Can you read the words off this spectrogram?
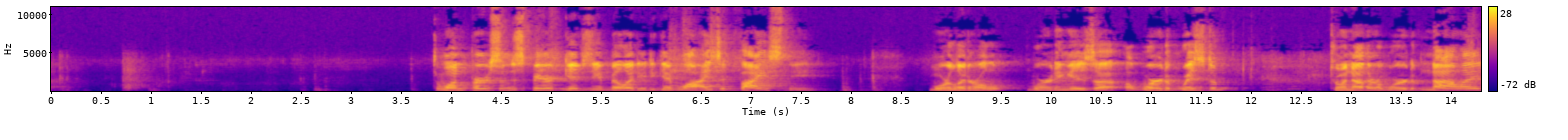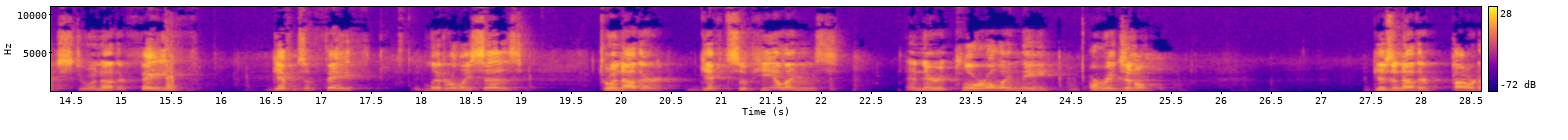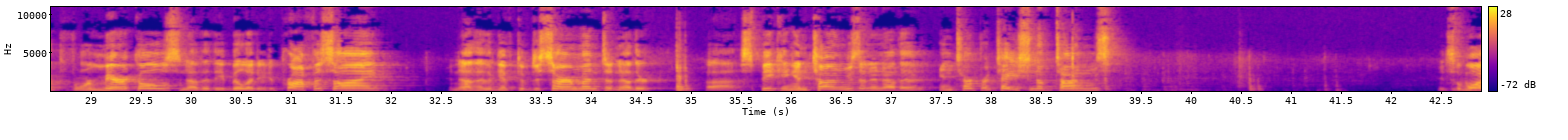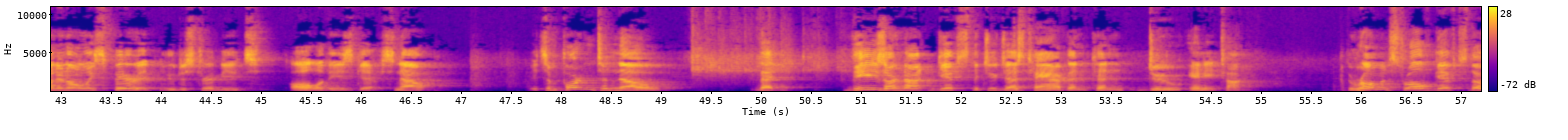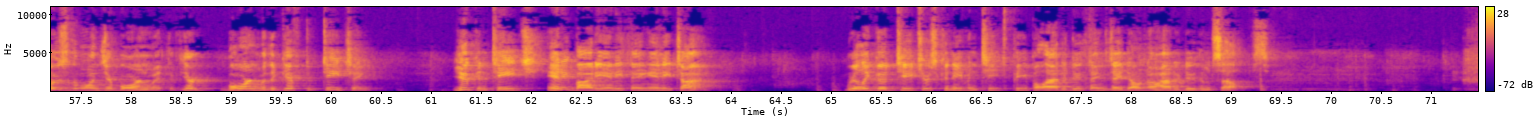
To one person, the Spirit gives the ability to give wise advice. The more literal wording is a, a word of wisdom. To another, a word of knowledge. To another, faith, gifts of faith. It literally says. To another, gifts of healings, and they're in plural in the original. Gives another power to perform miracles, another the ability to prophesy, another the gift of discernment, another uh, speaking in tongues, and another interpretation of tongues. It's the one and only Spirit who distributes all of these gifts. Now, it's important to know that these are not gifts that you just have and can do anytime. The Romans 12 gifts, those are the ones you're born with. If you're born with a gift of teaching, you can teach anybody anything anytime. Really good teachers can even teach people how to do things they don't know how to do themselves.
